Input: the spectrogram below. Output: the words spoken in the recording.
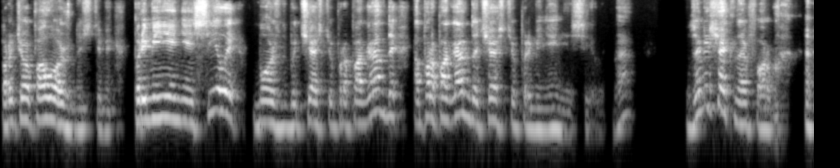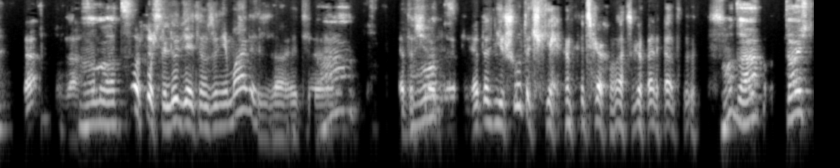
противоположностями. Применение силы может быть частью пропаганды, а пропаганда частью применения силы. Да? Замечательная форма. Да, да. Вот. Ну, слушайте, люди этим занимались, да. Эти, а, это, вот. все, это не шуточки, как у нас говорят. Ну да. То есть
